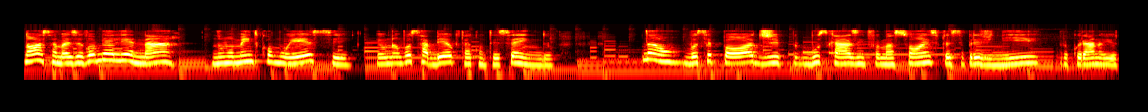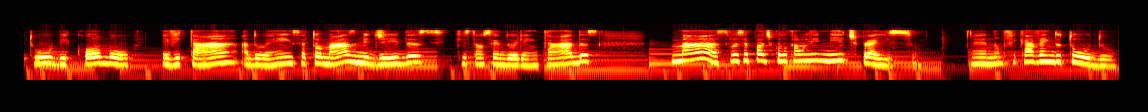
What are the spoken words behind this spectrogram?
Nossa, mas eu vou me alienar. Num momento como esse, eu não vou saber o que está acontecendo? Não, você pode buscar as informações para se prevenir, procurar no YouTube como evitar a doença, tomar as medidas que estão sendo orientadas mas você pode colocar um limite para isso, né? não ficar vendo tudo.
